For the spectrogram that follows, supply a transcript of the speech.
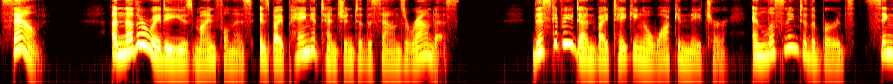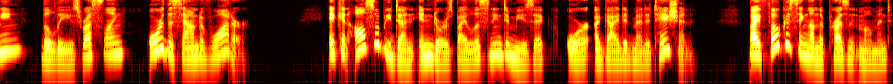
Sound. Another way to use mindfulness is by paying attention to the sounds around us. This can be done by taking a walk in nature and listening to the birds singing, the leaves rustling, or the sound of water. It can also be done indoors by listening to music or a guided meditation. By focusing on the present moment,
